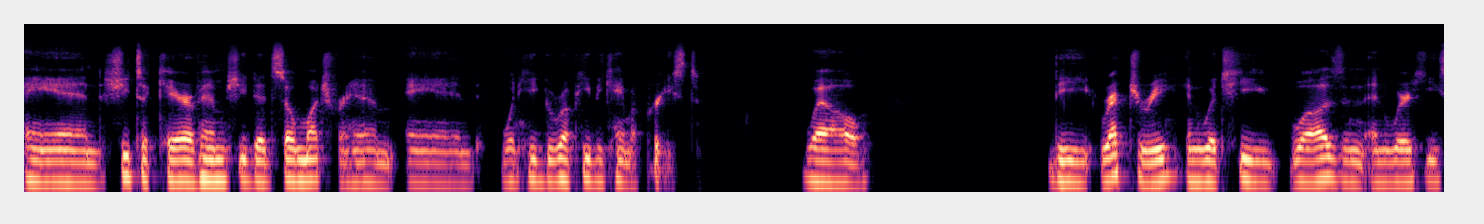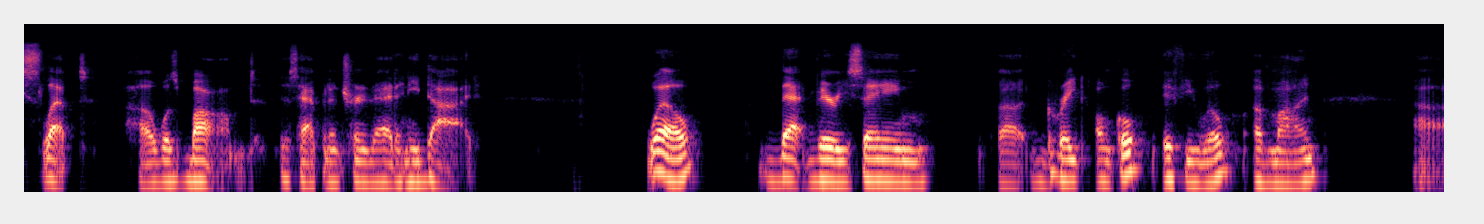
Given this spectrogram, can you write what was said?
And she took care of him. She did so much for him. And when he grew up, he became a priest. Well, the rectory in which he was and, and where he slept uh, was bombed. This happened in Trinidad and he died. Well, that very same uh, great uncle, if you will, of mine, uh,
